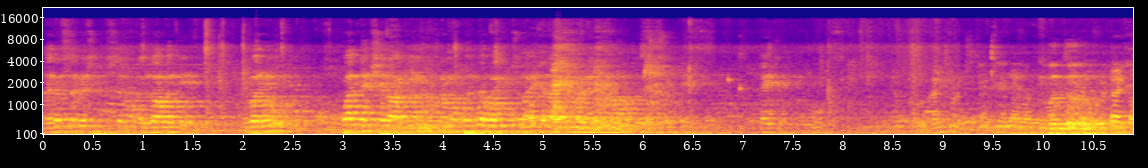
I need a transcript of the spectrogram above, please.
ನಗರಸಭೆ ಸದಸ್ಯರು ಗಂಗಾವತಿ ಇವರು ಉಪಾಧ್ಯಕ್ಷರಾಗಿ ಕ್ರಮಬದ್ಧವಾಗಿ ಚುನಾಯಿತರಾಗಿ ಇವತ್ತು ಕನ್ಫ್ಯೂಸ್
